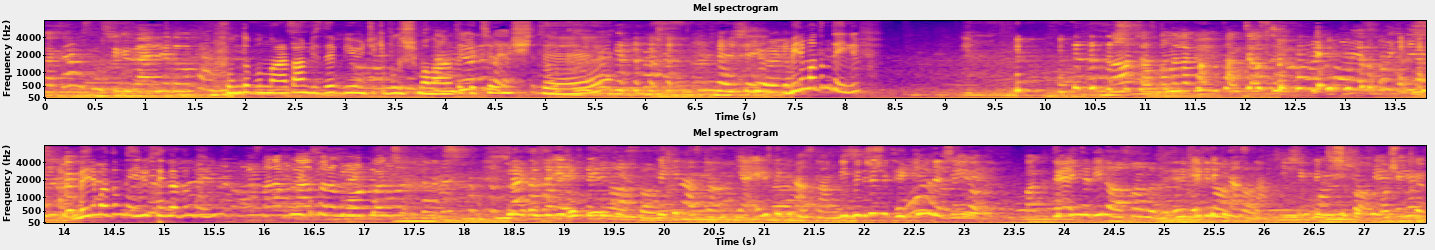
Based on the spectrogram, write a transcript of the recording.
Bakar mısınız şu güzelliğe de bakar mısınız? Funda bunlardan bize bir önceki buluşmalarda Sen getirmişti. Her şey öyle. Benim adım da Elif. ne yapacağız? Bana lakap mı takacağız? Benim adım da Elif, senin adın da Elif. Sana bundan sonra mor koç. Ben sana Elif Tekin Aslan. Tekin Aslan. Yani Elif Tekin Aslan. Bir bütün Tekin de şey yok. Bak Tekin de değil Aslan da değil. Elif Elif Tekin, Tekin Aslan. Aslan. İşin o. Boşluk yok.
